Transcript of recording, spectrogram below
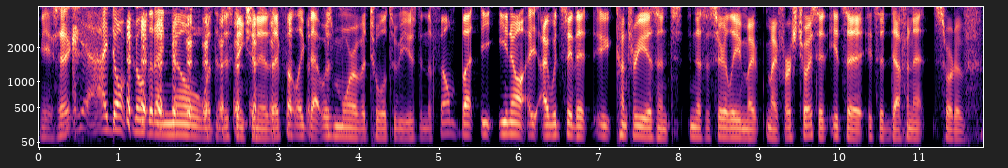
music. Yeah, I don't know that I know what the distinction is. I felt like that was more of a tool to be used in the film. But you know, I, I would say that uh, country isn't necessarily my, my first choice. It, it's a it's a definite sort of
